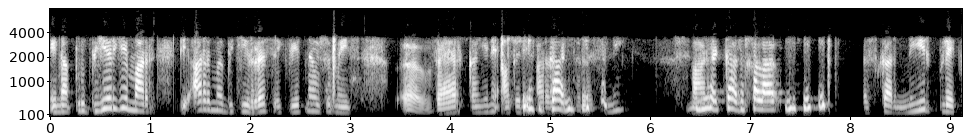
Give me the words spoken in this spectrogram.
en dan probeer jy maar die arme bietjie rus. Ek weet nou as 'n mens uh werk kan jy nie altyd die arme rus nie. Maar ek kan glad nie. 'n skarnierplek,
